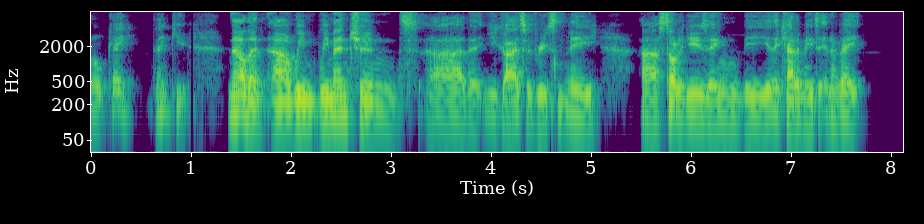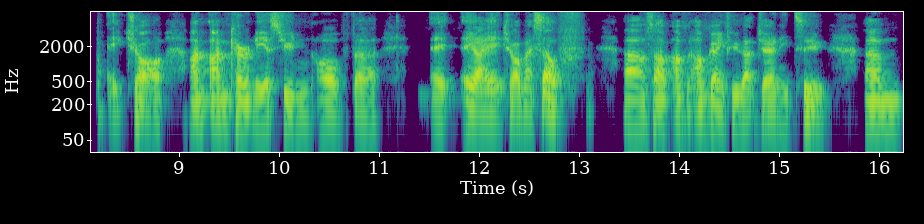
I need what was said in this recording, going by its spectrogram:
Okay, thank you. Now then, uh, we we mentioned uh, that you guys have recently uh, started using the, the Academy to Innovate HR. I'm I'm currently a student of uh, AI HR myself, uh, so I'm I'm going through that journey too. Um,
